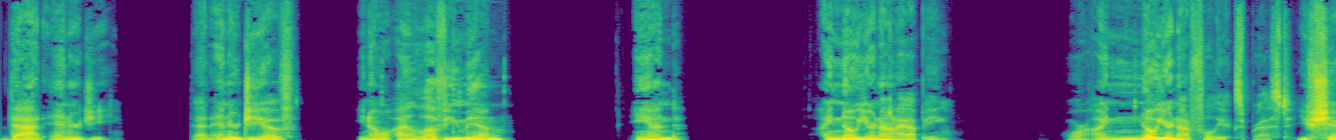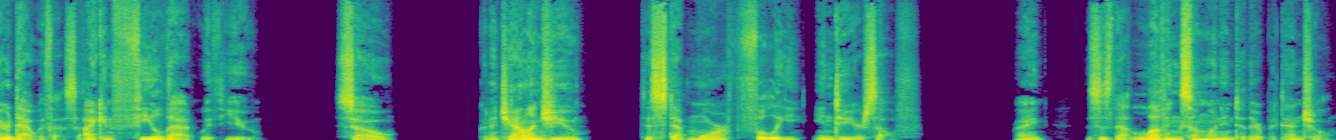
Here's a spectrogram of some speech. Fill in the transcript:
That energy, that energy of, you know, I love you, man. And I know you're not happy. Or I know you're not fully expressed. You shared that with us. I can feel that with you. So I'm going to challenge you to step more fully into yourself, right? This is that loving someone into their potential.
